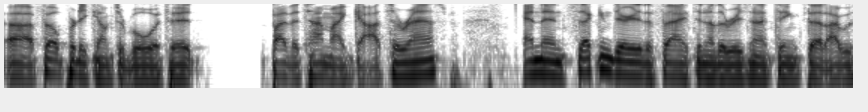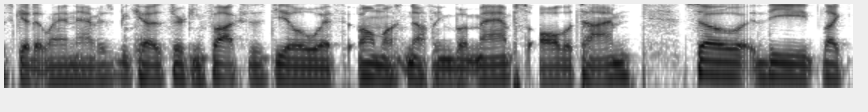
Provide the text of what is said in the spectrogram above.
uh, felt pretty comfortable with it by the time I got to RASP. And then secondary to the fact, another reason I think that I was good at land nav is because 13 Foxes deal with almost nothing but maps all the time. So the like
